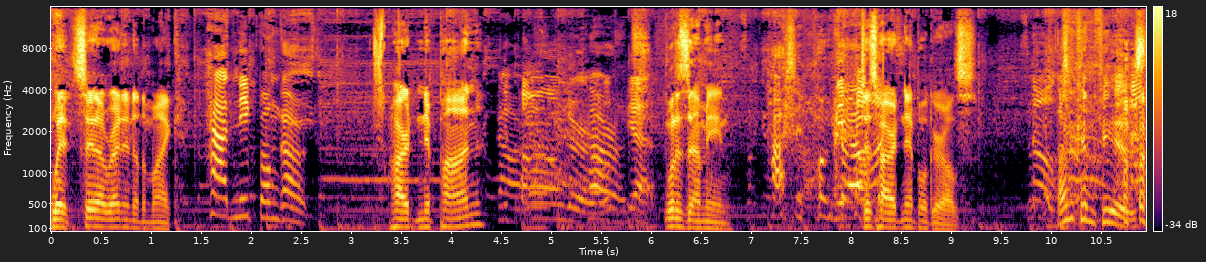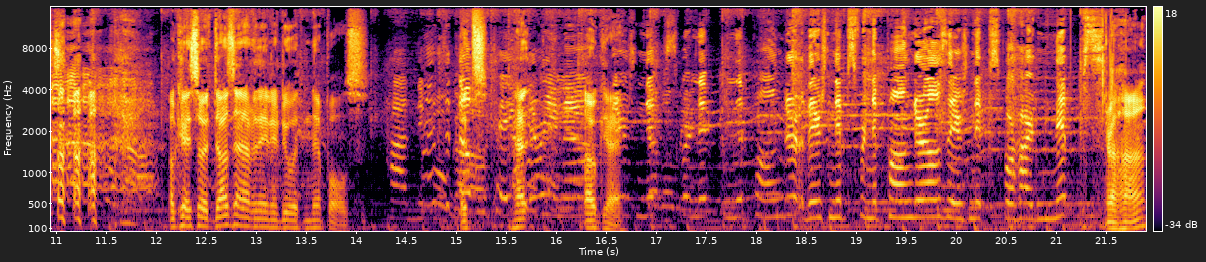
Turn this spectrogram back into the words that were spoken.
Wait, say that right into the mic. Hard Nippon girls. Hard Nippon? Nippon girls. Yeah. What does that mean? Hard Nippon girls. Just hard nipple girls. No. I'm confused. Okay, so it doesn't have anything to do with nipples. Hard Nippon. It's ha- okay. There's nips for nip, Nippon girl. There's nips for Nippon girls. There's nips for hard nips. Uh huh.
